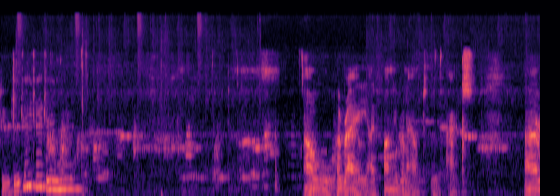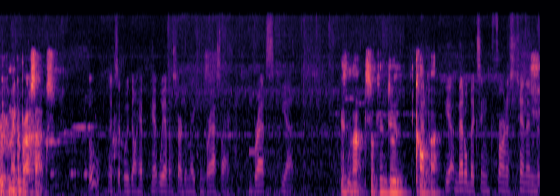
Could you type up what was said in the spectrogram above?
Do do do do do. Oh, hooray! I've finally run out of axe. Uh, we can make a brass axe. Oh, except we don't have we haven't started making brass act, brass yet. Isn't that something to do with copper? Metal, yeah, metal mixing furnace, tin and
